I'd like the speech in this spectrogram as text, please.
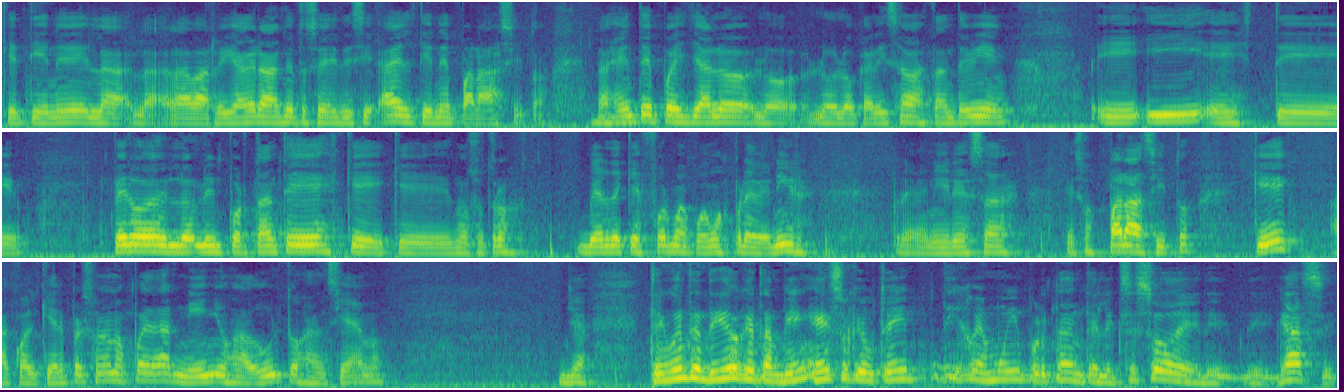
que tienen la, barriga grande, entonces dice, ah, él tiene parásito. La gente pues ya lo, localiza bastante bien. Y, este, pero lo, importante es que, nosotros ver de qué forma podemos prevenir, prevenir esos parásitos que a cualquier persona nos puede dar, niños, adultos, ancianos. Ya. Tengo entendido que también eso que usted dijo es muy importante, el exceso de, gases.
